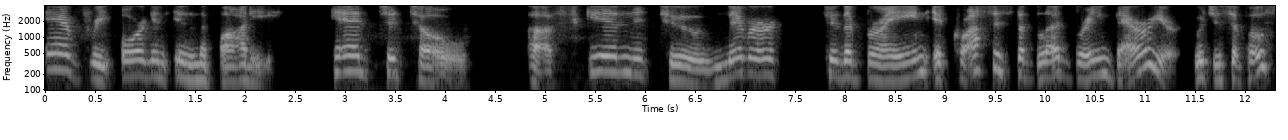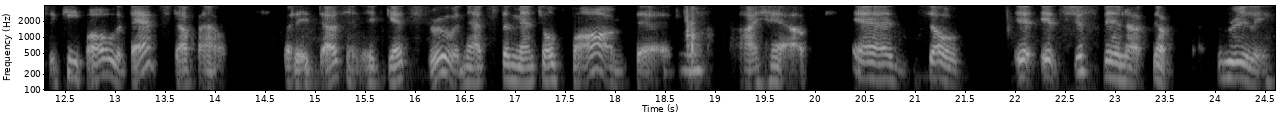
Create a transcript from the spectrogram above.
Every organ in the body, head to toe, uh, skin to liver to the brain. It crosses the blood brain barrier, which is supposed to keep all the bad stuff out, but it doesn't. It gets through, and that's the mental fog that Mhm. I have. And so it, it's just been a, a, really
